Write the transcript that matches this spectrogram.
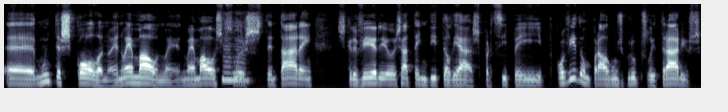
uh, muita escola, não é? Não é mau, não é? Não é mau as uhum. pessoas uhum. tentarem escrever, eu já tenho dito, aliás, participa aí, convidam-me para alguns grupos literários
